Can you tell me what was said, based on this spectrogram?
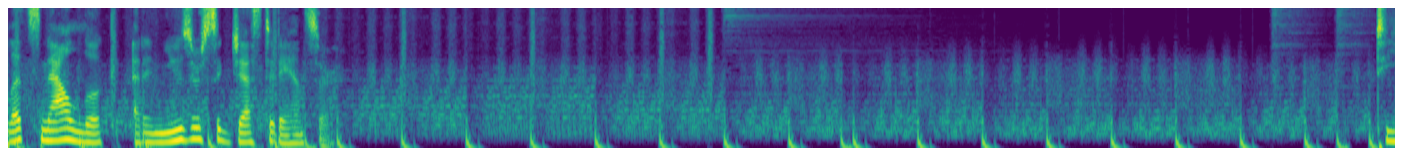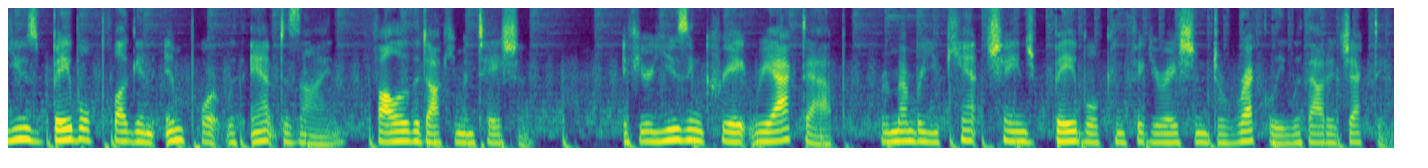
Let's now look at a user-suggested answer. To use Babel plugin import with Ant Design, follow the documentation. If you're using Create React app, remember you can't change Babel configuration directly without ejecting.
